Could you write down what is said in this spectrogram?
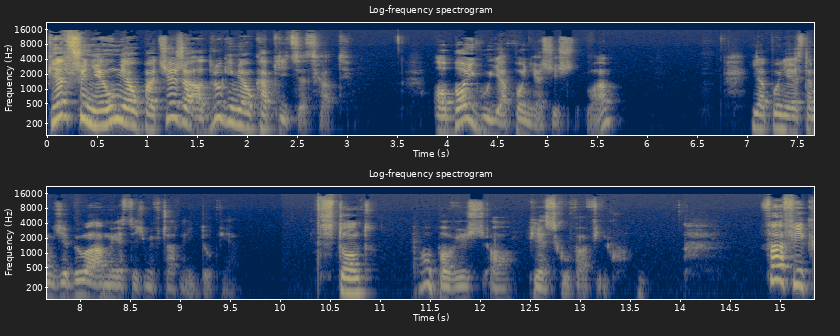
Pierwszy nie umiał pacierza, a drugi miał kaplicę z chaty. Obojgu Japonia się śniła. Japonia jest tam, gdzie była, a my jesteśmy w czarnej dupie. Stąd opowieść o piesku Fafiku. Fafik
